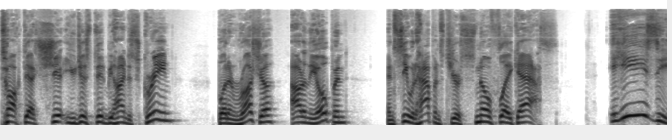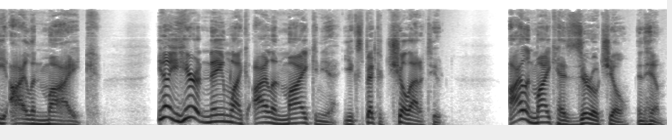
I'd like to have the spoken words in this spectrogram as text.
Talk that shit you just did behind a screen, but in Russia, out in the open, and see what happens to your snowflake ass. Easy, Island Mike. You know, you hear a name like Island Mike and you, you expect a chill attitude. Island Mike has zero chill in him.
